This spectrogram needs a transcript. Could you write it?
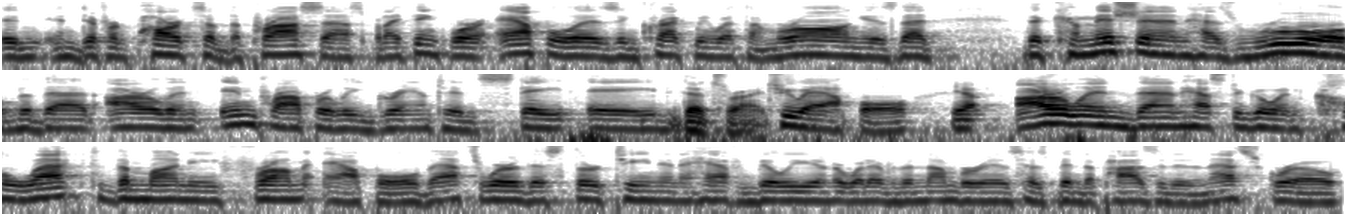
in, in different parts of the process, but I think where Apple is, and correct me if I'm wrong, is that the commission has ruled that Ireland improperly granted state aid That's right. to Apple. Yep. Ireland then has to go and collect the money from Apple. That's where this 13.5 billion or whatever the number is has been deposited in escrow.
